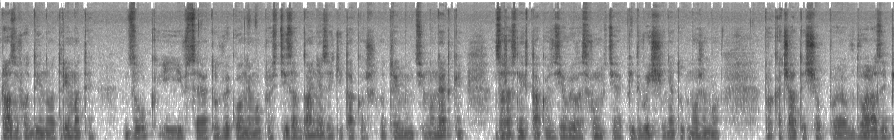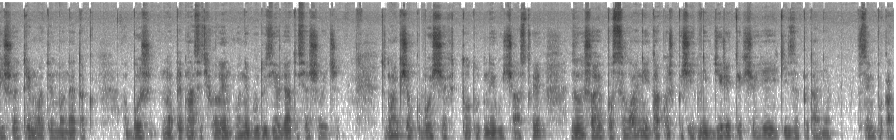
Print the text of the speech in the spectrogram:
раз в годину отримати дзок і все. Тут виконуємо прості завдання, за які також отримуємо ці монетки. Зараз в них також з'явилась функція підвищення. Тут можемо прокачати, щоб е, в два рази більше отримувати монеток, або ж на 15 хвилин вони будуть з'являтися швидше. Тому, якщо когось ще хто тут не участвує, залишаю посилання і також пишіть мені в дірект, якщо є якісь запитання. Всім пока.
